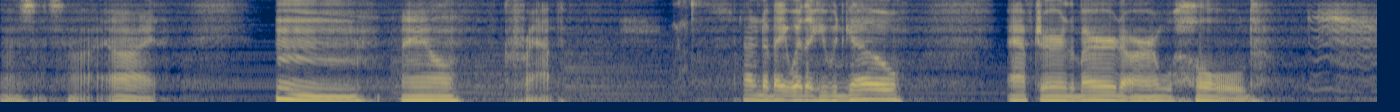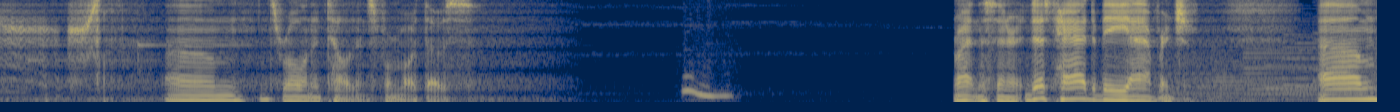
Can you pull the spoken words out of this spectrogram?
That's high. All right. Hmm. Well, crap. Trying to debate whether he would go after the bird or hold. Um, let's roll an intelligence for Morthos. Right in the center. It just had to be average. Um,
